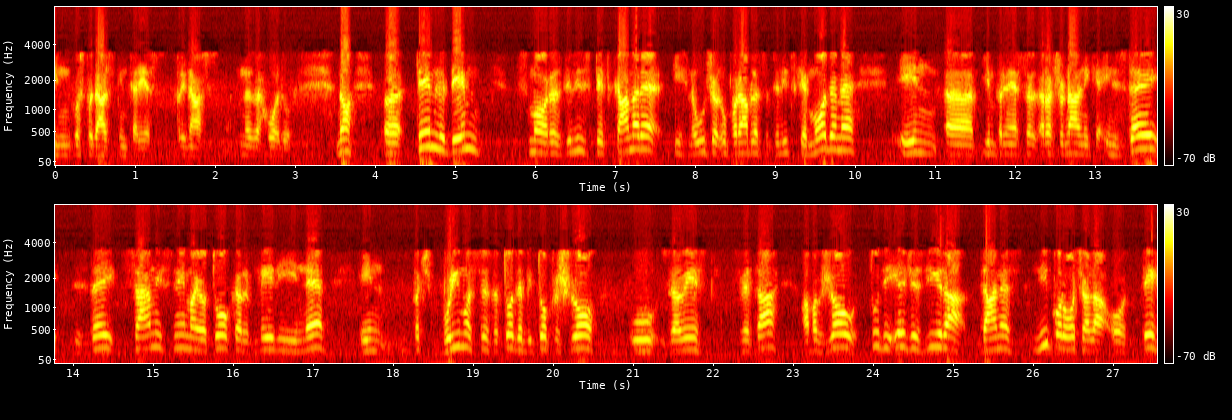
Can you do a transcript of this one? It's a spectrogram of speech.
in gospodarski interes pri nas na Zahodu. No, uh, tem ljudem smo razdelili spet kamere, jih naučili uporabljati satelitske modeme in uh, jim prenesli računalnike. In zdaj, zdaj sami snemajo to, kar mediji ne in pač borimo se za to, da bi to prišlo v zavest sveta, ampak žal tudi El Jazeera danes ni poročala o teh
